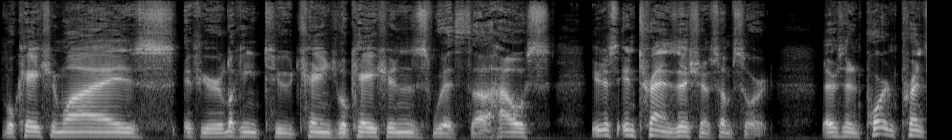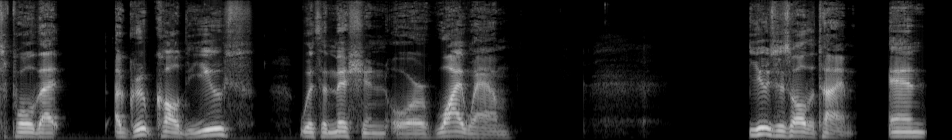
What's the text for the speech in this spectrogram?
vocation wise, if you're looking to change locations with a house, you're just in transition of some sort. There's an important principle that a group called Youth with a Mission or YWAM uses all the time. And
